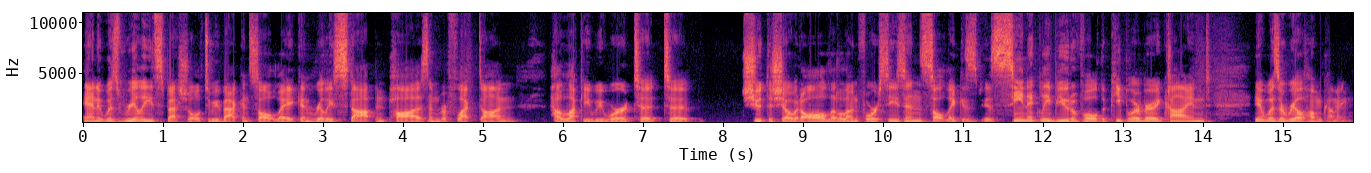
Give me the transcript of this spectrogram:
And it was really special to be back in Salt Lake and really stop and pause and reflect on how lucky we were to to shoot the show at all, let alone four seasons. Salt Lake is is scenically beautiful. The people are very kind. It was a real homecoming.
